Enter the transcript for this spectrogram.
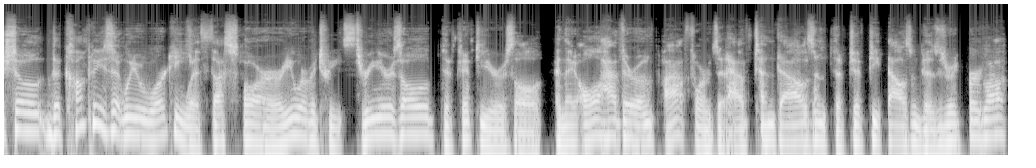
So the companies that we were working with thus far are anywhere between three years old to 50 years old, and they all have their own platforms that have 10,000 to 50,000 visitors per month.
